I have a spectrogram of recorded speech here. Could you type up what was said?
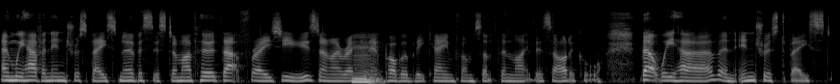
and we have an interest based nervous system. I've heard that phrase used, and I reckon it hmm. probably came from something like this article that we have an interest based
